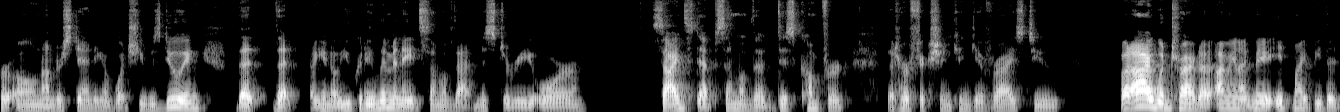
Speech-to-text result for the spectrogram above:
her own understanding of what she was doing that that uh, you know you could eliminate some of that mystery or sidestep some of the discomfort that her fiction can give rise to but i would try to i mean it, may, it might be the,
